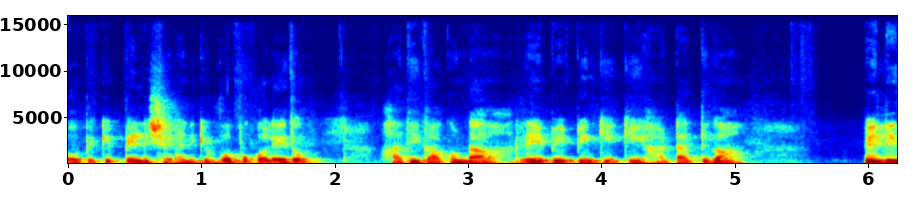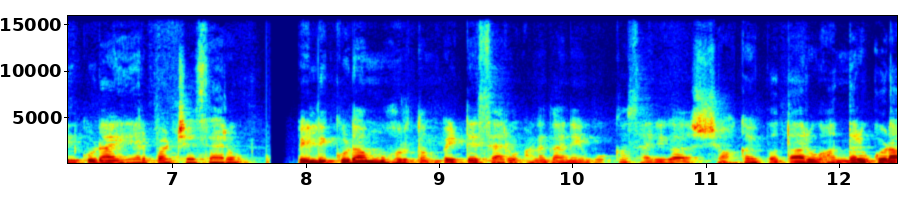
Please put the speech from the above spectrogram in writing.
గోపికి పెళ్ళి చేయడానికి ఒప్పుకోలేదు. అది కాకుండా రేపే పింకీకి హఠాత్తుగా పెళ్ళిని కూడా ఏర్పాటు చేశారు. పెళ్ళికి కూడా ముహూర్తం పెట్టేశారు అనగానే ఒక్కసారిగా షాక్ అయిపోతారు అందరూ కూడా.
